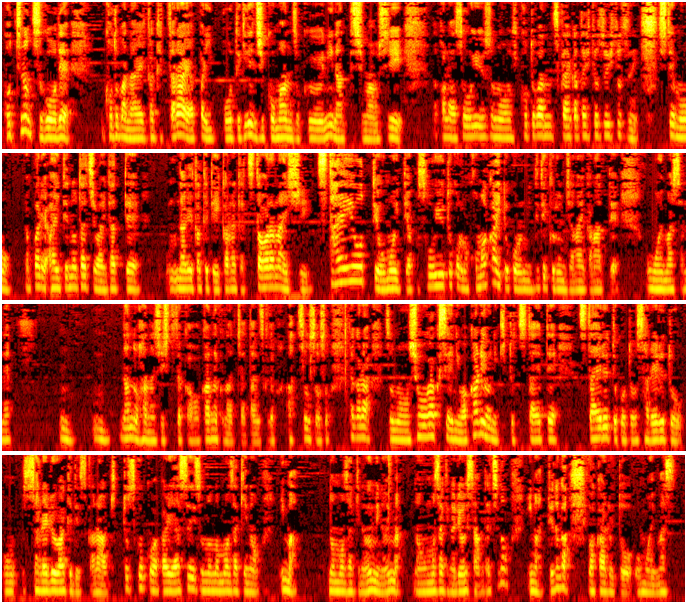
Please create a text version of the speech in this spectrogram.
こっちの都合で言葉投げかけたら、やっぱり一方的で自己満足になってしまうし、だからそういうその言葉の使い方一つ一つにしても、やっぱり相手の立場に立って投げかけていかなきゃ伝わらないし、伝えようっていう思いってやっぱそういうところの細かいところに出てくるんじゃないかなって思いましたね。うん。うん、何の話してたか分かんなくなっちゃったんですけど、あ、そうそうそう。だから、その、小学生に分かるようにきっと伝えて、伝えるってことをされると、されるわけですから、きっとすごく分かりやすい、その野茂崎の今、野茂崎の海の今、野茂崎の漁師さんたちの今っていうのが分かると思います。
